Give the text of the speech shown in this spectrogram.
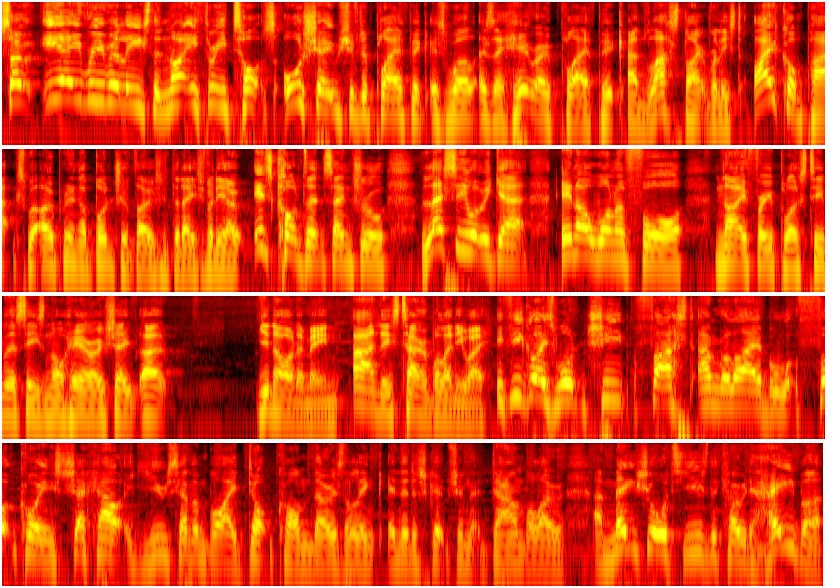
So EA re-released the 93 TOTS or Shapeshifter player pick as well as a hero player pick and last night released icon packs. We're opening a bunch of those in today's video. It's Content Central. Let's see what we get in our 1 of 4 93 plus team of the season or hero shape. Uh, you know what I mean. And it's terrible anyway. If you guys want cheap, fast, and reliable FUT coins, check out u7buy.com. There is a link in the description down below. And make sure to use the code HABER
